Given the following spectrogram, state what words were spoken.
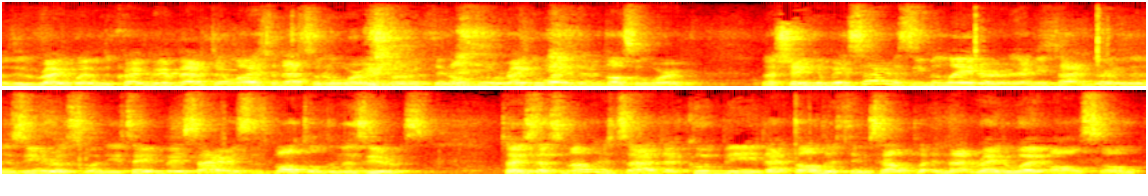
or the right away when the crime hear about their Meicha, that's when it works. Or if they don't do it right away, then it doesn't work. Now Sheikh Beisaris even later, anytime during the Nazirus, when you say Beisaris, it's bottled in Nazirus. Taisus says another side that could be that the other things help in that right away also.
